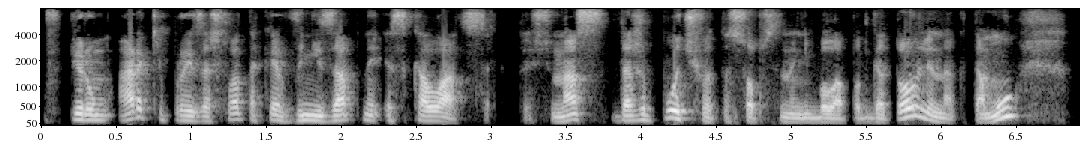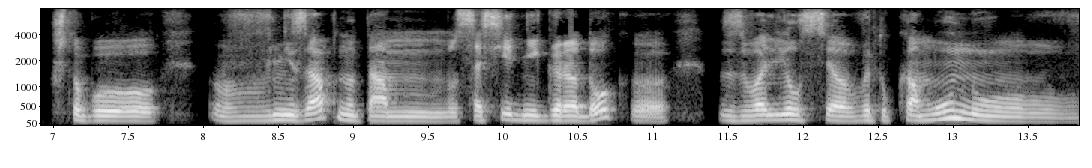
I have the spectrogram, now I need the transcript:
в первом арке произошла такая внезапная эскалация. То есть у нас даже почва-то, собственно, не была подготовлена к тому, чтобы внезапно там соседний городок э, завалился в эту коммуну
